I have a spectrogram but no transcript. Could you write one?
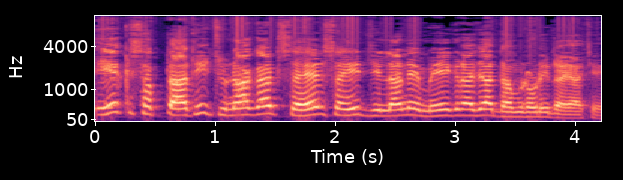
એક સપ્તાહથી જુનાગઢ શહેર સહિત જિલ્લાને મેઘરાજા ધમરોડી રહ્યા છે.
